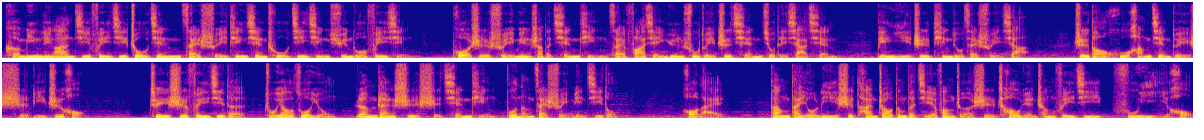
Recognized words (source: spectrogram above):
可命令岸基飞机昼间在水天线处进行巡逻飞行，迫使水面上的潜艇在发现运输队之前就得下潜，并一直停留在水下，直到护航舰队驶离之后。这时，飞机的主要作用仍然是使潜艇不能在水面机动。后来，当带有立式探照灯的解放者式超远程飞机服役以后，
